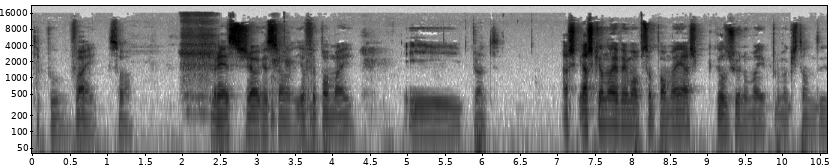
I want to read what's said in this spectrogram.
Tipo, vai só merece, joga só. E ele foi para o meio. E pronto. Acho, acho que ele não é bem uma opção para o meio, acho que ele jogou no meio por uma questão de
